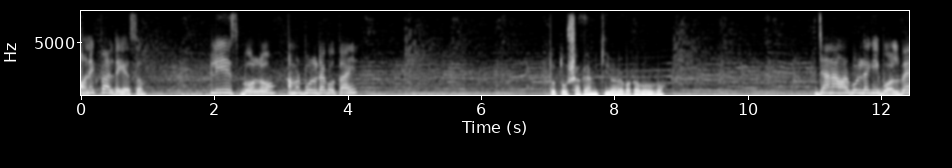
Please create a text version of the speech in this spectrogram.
অনেক পাল্টে গেছো। প্লিজ বলো আমার ভুলটা কোথায়? তো তোর সাথে আমি কীভাবে কথা বলব? জানা আমার ভুলটা কি বলবে?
